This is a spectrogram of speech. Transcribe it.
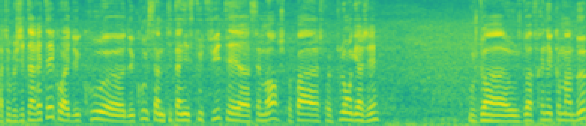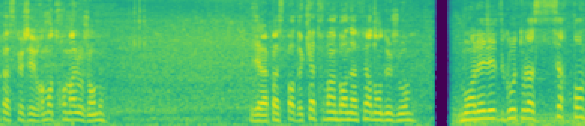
bah, t'es obligé de t'arrêter quoi. Et du coup euh, du coup ça me titanise tout de suite et euh, c'est mort. Je peux pas je peux plus engager ou je dois ou je dois freiner comme un bœuf parce que j'ai vraiment trop mal aux jambes. Il y a la passeport de 80 bornes à faire dans deux jours. Bon allez let's go to la serpent,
